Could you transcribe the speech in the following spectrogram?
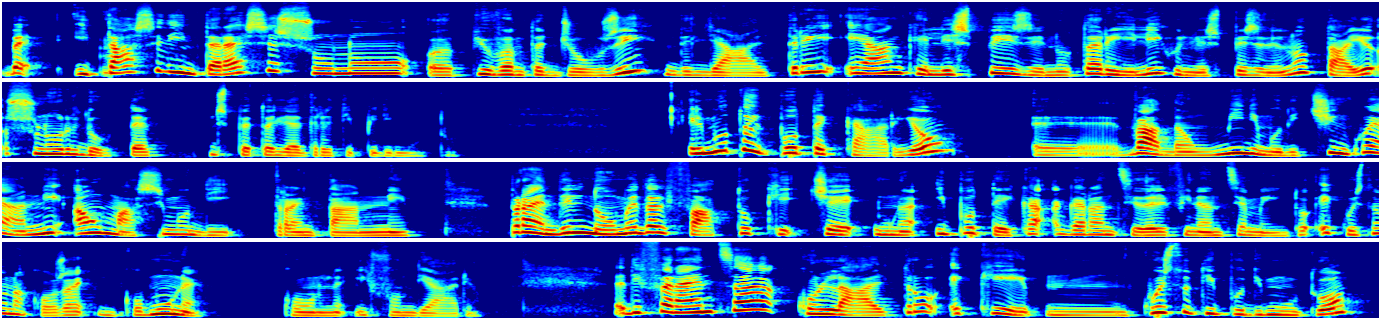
Beh, i tassi di interesse sono eh, più vantaggiosi degli altri e anche le spese notarili, quindi le spese del notaio, sono ridotte rispetto agli altri tipi di mutuo. Il mutuo ipotecario eh, va da un minimo di 5 anni a un massimo di 30 anni. Prende il nome dal fatto che c'è una ipoteca a garanzia del finanziamento e questa è una cosa in comune con il fondiario. La differenza con l'altro è che mh, questo tipo di mutuo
